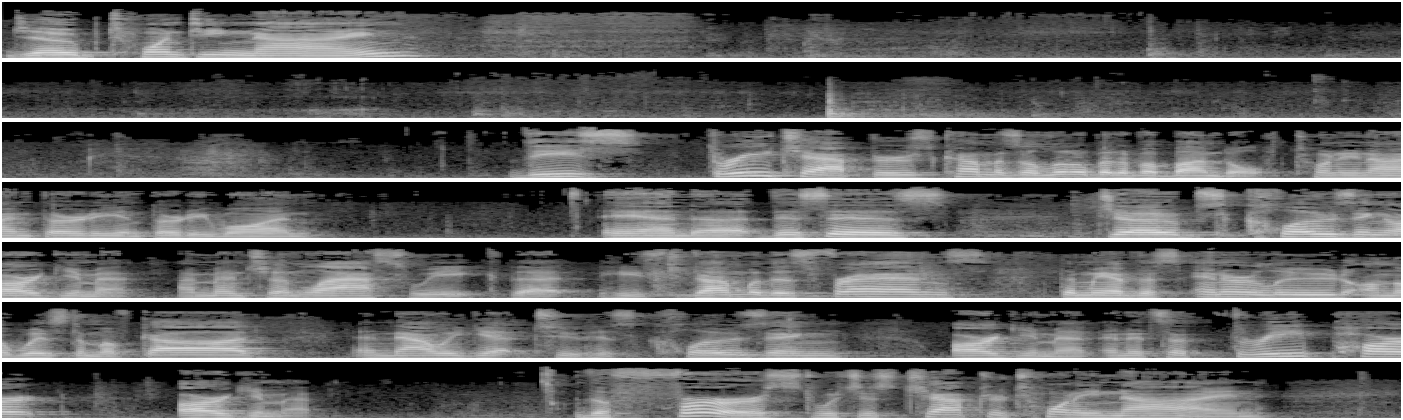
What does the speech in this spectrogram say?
Job 29. These three chapters come as a little bit of a bundle 29, 30, and 31. And uh, this is Job's closing argument. I mentioned last week that he's done with his friends. Then we have this interlude on the wisdom of God. And now we get to his closing argument. And it's a three part argument. The first, which is chapter 29,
